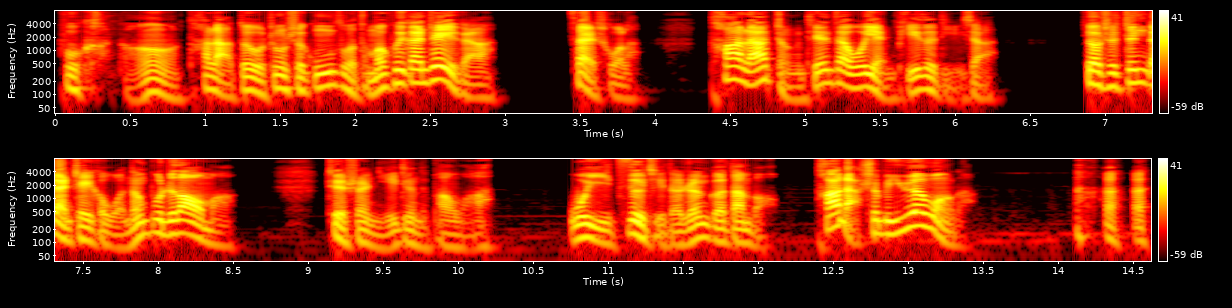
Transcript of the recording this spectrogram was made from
不可能，他俩都有正式工作，怎么会干这个啊？再说了，他俩整天在我眼皮子底下，要是真干这个，我能不知道吗？这事你一定得帮我啊！我以自己的人格担保，他俩是被冤枉的。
